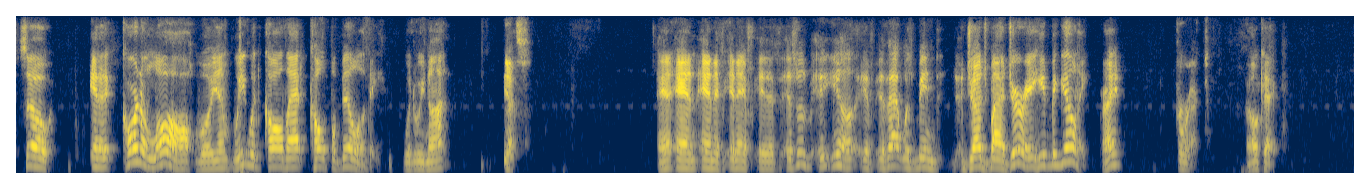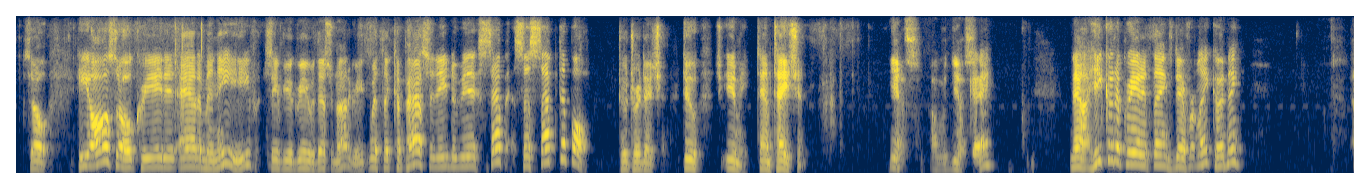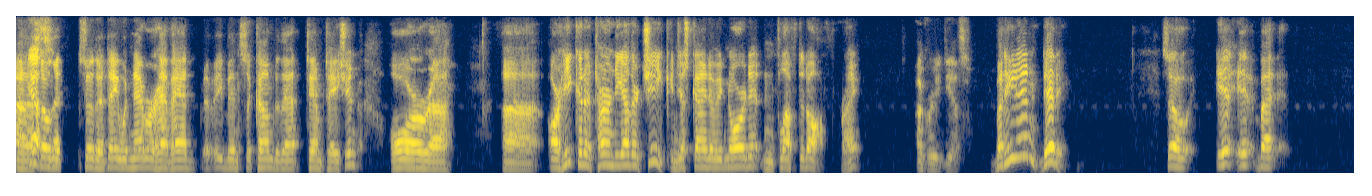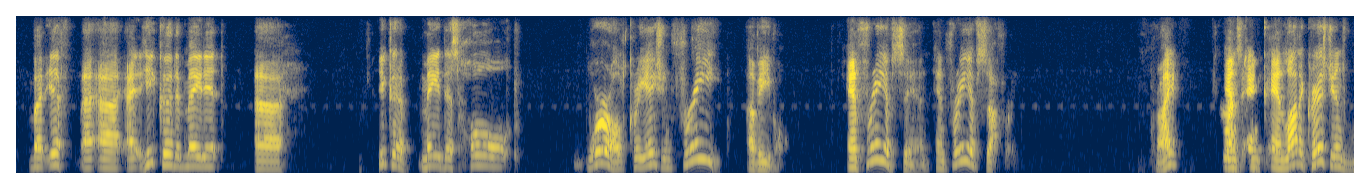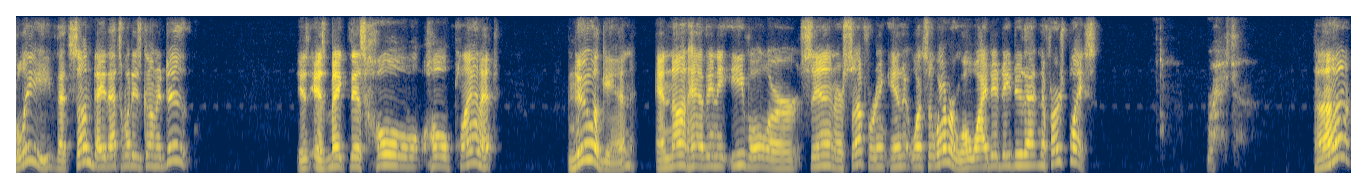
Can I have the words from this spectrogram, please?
So, in a court of law, William, we would call that culpability, would we not? Yes. And and and if and if if this was you know if, if that was being judged by a jury, he'd be guilty, right? Correct. Okay. So he also created Adam and Eve. See if you agree with this or not agree with the capacity to be accept, susceptible to tradition, to excuse me, temptation. Yes. I would. Yes. Okay. Now he could have created things differently, couldn't he? Uh, Yes. So that so that they would never have had been succumbed to that temptation, or uh, uh, or he could have turned the other cheek and just kind of ignored it and fluffed it off, right? Agreed. Yes. But he didn't, did he? So it, it but but if uh, uh, he could have made it, uh, he could have made this whole world creation free of evil and free of sin and free of suffering. Right? And, and and a lot of Christians believe that someday that's what he's going to do. Is is make this whole whole planet new again and not have any evil or sin or suffering in it whatsoever. Well, why did he do that in the first place? Right. Huh?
